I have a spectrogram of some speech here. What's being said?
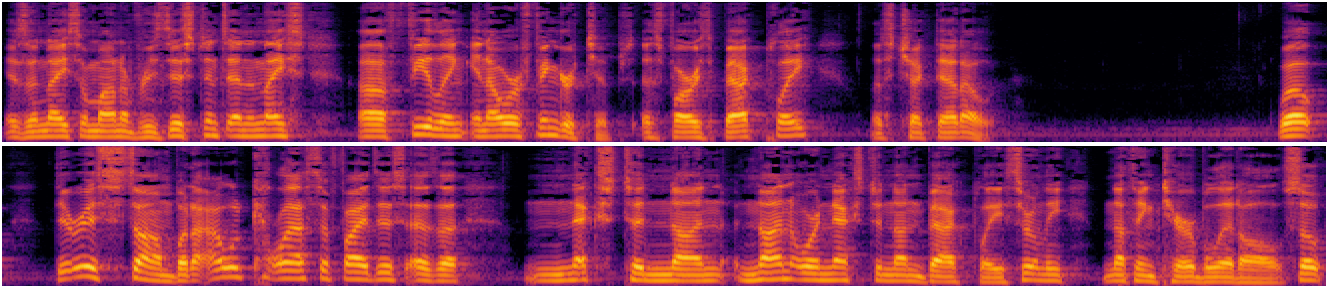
There's a nice amount of resistance and a nice uh, feeling in our fingertips. As far as back play, let's check that out. Well, there is some, but I would classify this as a next to none, none or next to none backplay. Certainly nothing terrible at all. So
